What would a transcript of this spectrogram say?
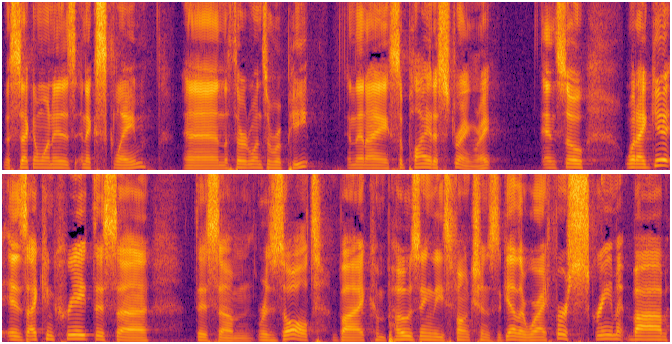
the second one is an exclaim, and the third one's a repeat, and then I supply it a string, right? And so what I get is I can create this, uh, this um, result by composing these functions together where I first scream at Bob,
